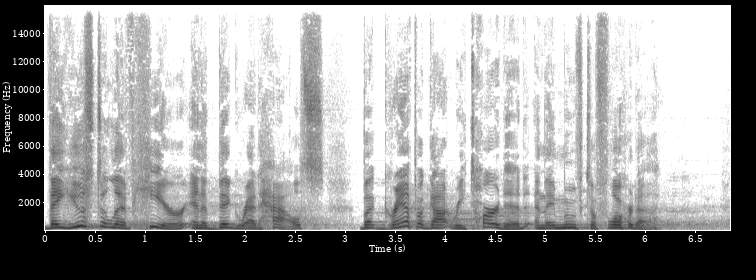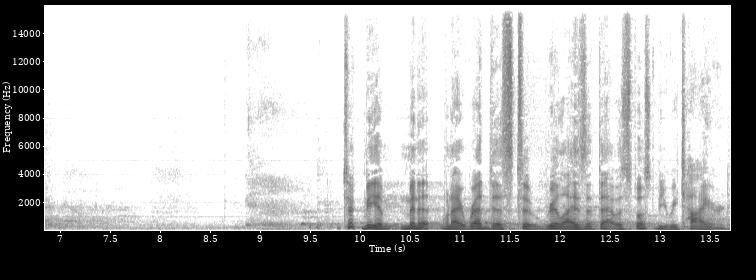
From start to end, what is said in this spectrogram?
They used to live here in a big red house, but grandpa got retarded and they moved to Florida. It took me a minute when I read this to realize that that was supposed to be retired.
